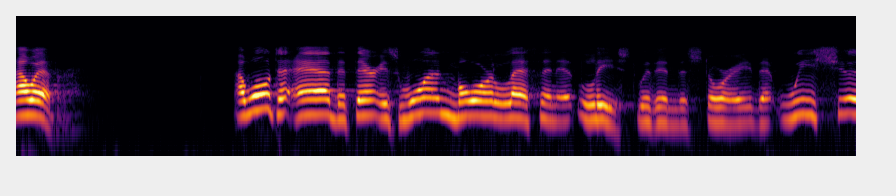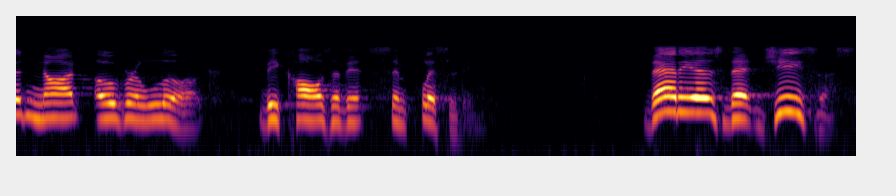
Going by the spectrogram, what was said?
However, I want to add that there is one more lesson, at least, within this story that we should not overlook because of its simplicity. That is, that Jesus,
